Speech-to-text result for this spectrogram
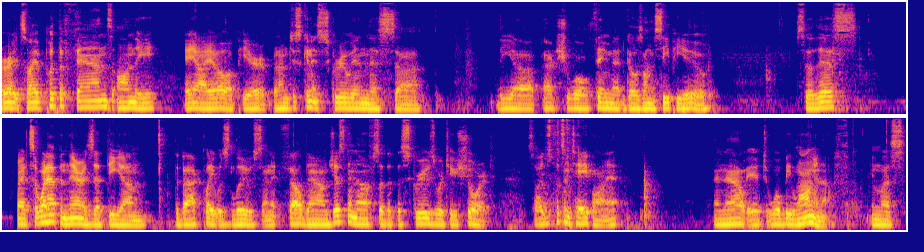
All right, so I have put the fans on the AIO up here, but I'm just gonna screw in this, uh, the uh, actual thing that goes on the CPU. So this, right, so what happened there is that the, um, the back plate was loose and it fell down just enough so that the screws were too short. So I just put some tape on it and now it will be long enough unless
